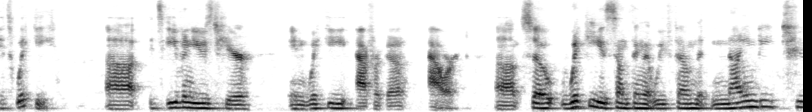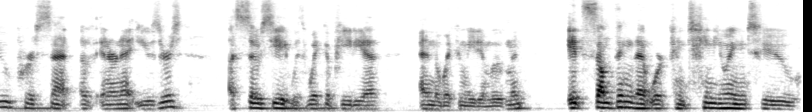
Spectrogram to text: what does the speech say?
It's Wiki. Uh, it's even used here in Wiki Africa Hour. Uh, so Wiki is something that we found that 92% of internet users associate with Wikipedia and the Wikimedia movement. It's something that we're continuing to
